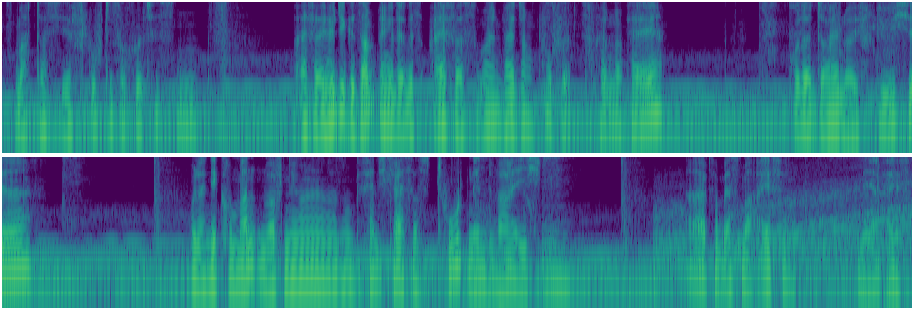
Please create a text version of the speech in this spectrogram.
Was macht das hier? Fluch des Okkultisten. Eifer. Erhöht die Gesamtmenge deines Eifers, um einen weiteren Fluch wirken zu können. Okay. Oder drei neue Flüche. Oder Nekromantenwaffen. So ein gefährlich Geist aus den Toten entweichen. Ah, komm erstmal Eifer. Mehr Eifer.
